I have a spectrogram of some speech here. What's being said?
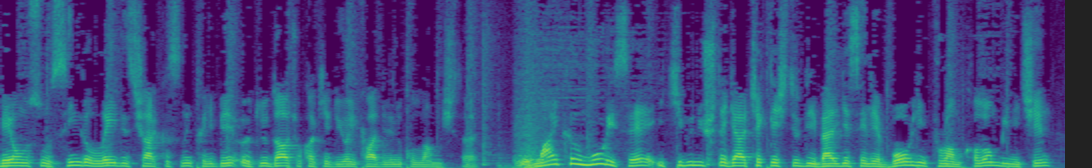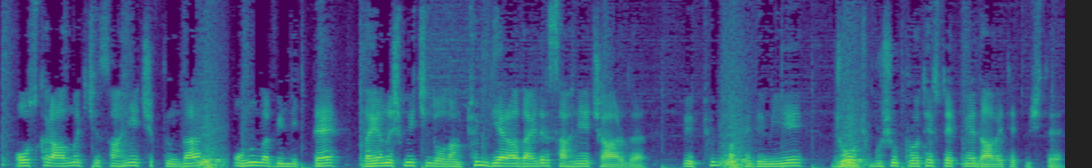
Beyoncé'nun Single Ladies şarkısının klibi ödülü daha çok hak ediyor ifadelerini kullanmıştı. Michael Moore ise 2003'te gerçekleştirdiği belgeseli Bowling from Columbine için Oscar almak için sahneye çıktığında onunla birlikte dayanışma içinde olan tüm diğer adayları sahneye çağırdı ve tüm akademiyi George Bush'u protesto etmeye davet etmişti.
